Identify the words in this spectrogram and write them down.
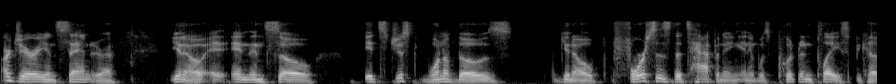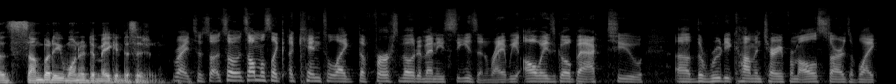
are Jerri and Sandra. You know, and and so it's just one of those you know forces that's happening, and it was put in place because somebody wanted to make a decision. Right. So, so, so it's almost like akin to like the first vote of any season, right? We always go back to uh, the Rudy commentary from All Stars of like,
